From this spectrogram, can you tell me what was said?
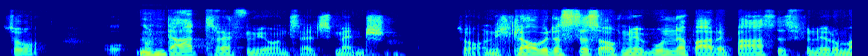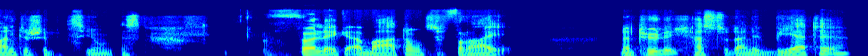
So. Und mhm. da treffen wir uns als Menschen. So, und ich glaube, dass das auch eine wunderbare Basis für eine romantische Beziehung ist völlig erwartungsfrei. Natürlich hast du deine Werte,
